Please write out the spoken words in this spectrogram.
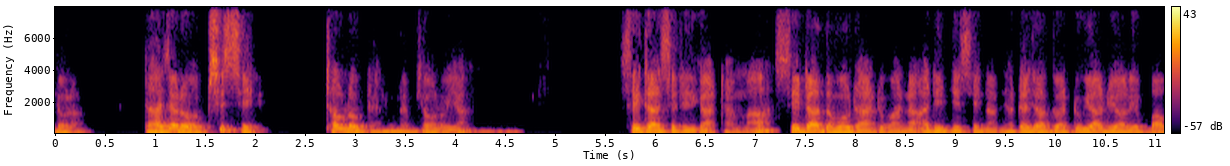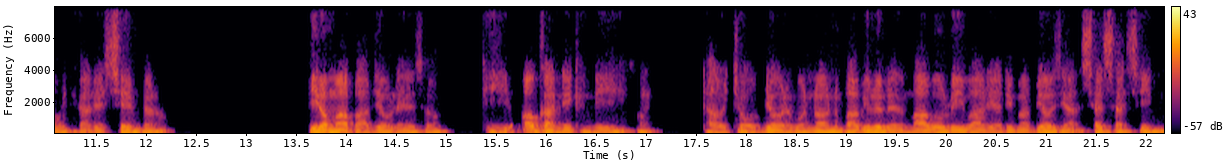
ပြောတာဒါကြတော့ဖြစ်စေထုတ်လုပ်တယ်လို့လည်းပြောလို့ရစေတစတိကဓမ္မစေတသမုဋ္ဌာဒုဝနာအတ္တိပစ္စေနာပြောဒါကြောင့်သူကတူရတူရလေးပေါက်ပြီးဒီကလေးရှင်းပြောတော့ပြီးတော့မှဗာပြောလဲဆို ဒီအောက်ကနေကနေဒါကိုကြော်ပြောတယ်ပေါ့နော်ဘာဖြစ်လို့လဲမာဘုတ်၄ပါးတွေကဒီမှာပြောစရာဆက်ဆက်ရှိနေ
